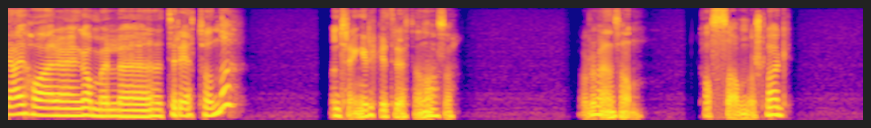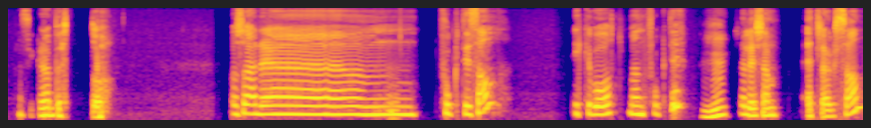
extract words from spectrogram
Jeg har en gammel uh, tretønne. Hun trenger ikke tretønne, altså. Da har du med en sånn kasse av noe slag. Kan sikkert ha bøtte òg. Og så er det um, fuktig sand. Ikke våt, men fuktig. Mhm. Så det er liksom et lag sand,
